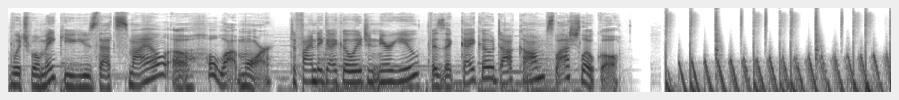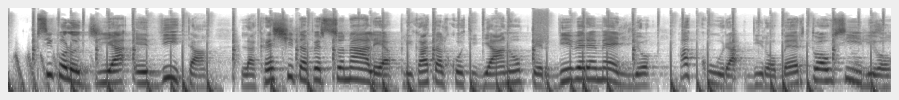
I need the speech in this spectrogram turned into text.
which will make you use that smile a whole lot more. To find a Geico agent near you, visit geico.com/local. Psicologia e vita, la crescita personale applicata al quotidiano per vivere meglio a cura di Roberto Ausilio.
